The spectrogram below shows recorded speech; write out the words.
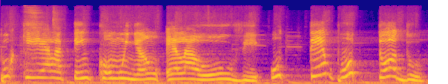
Porque ela tem comunhão, ela ouve o tempo todo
